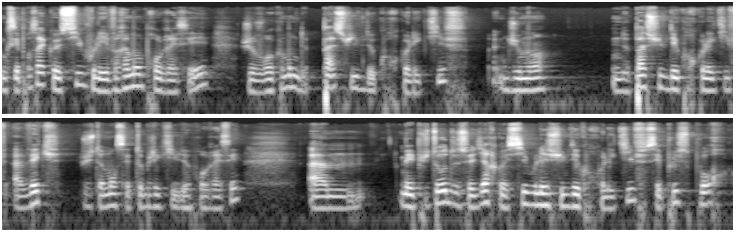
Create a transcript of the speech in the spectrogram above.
Donc c'est pour ça que si vous voulez vraiment progresser, je vous recommande de ne pas suivre de cours collectifs, du moins ne pas suivre des cours collectifs avec justement cet objectif de progresser, euh, mais plutôt de se dire que si vous voulez suivre des cours collectifs, c'est plus pour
